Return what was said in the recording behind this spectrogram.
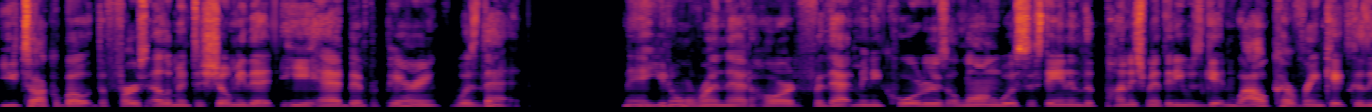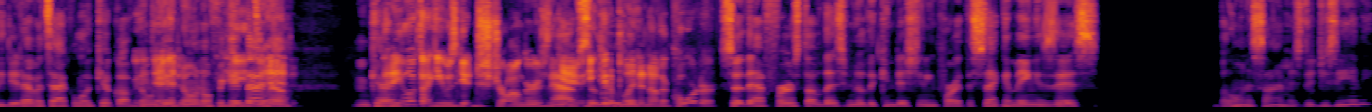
you talk about the first element to show me that he had been preparing was that. Man, you don't run that hard for that many quarters, along with sustaining the punishment that he was getting while covering kicks, because he did have a tackle on kickoff. He Don't did. get, don't, don't forget He that did. now. Okay. And he looked like he was getting stronger as the game. He could have played another quarter. so that first off lets me know the conditioning part. The second thing is this: blown assignments. Did you see any?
